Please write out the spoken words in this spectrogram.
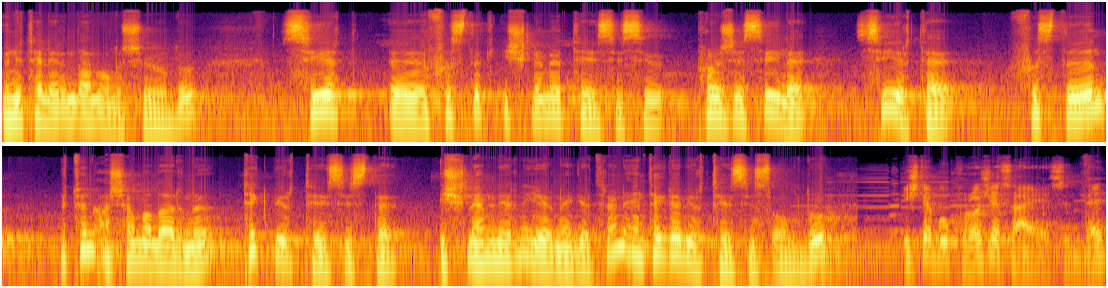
ünitelerinden oluşuyordu. Siirt e, Fıstık İşleme Tesisi projesiyle Siirt'e fıstığın bütün aşamalarını tek bir tesiste işlemlerini yerine getiren entegre bir tesis oldu. İşte bu proje sayesinde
